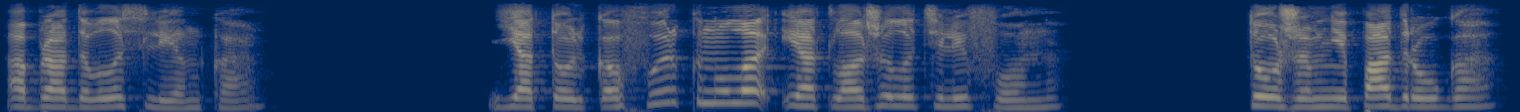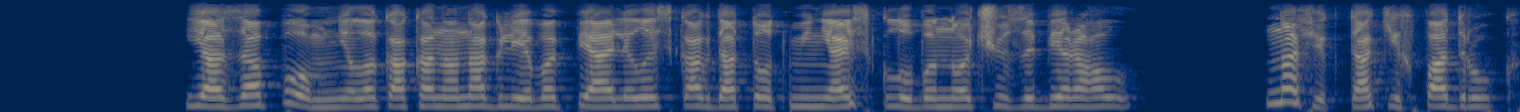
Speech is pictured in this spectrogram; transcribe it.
обрадовалась Ленка. Я только фыркнула и отложила телефон. Тоже мне подруга. Я запомнила, как она на Глеба пялилась, когда тот меня из клуба ночью забирал. Нафиг таких подруг.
